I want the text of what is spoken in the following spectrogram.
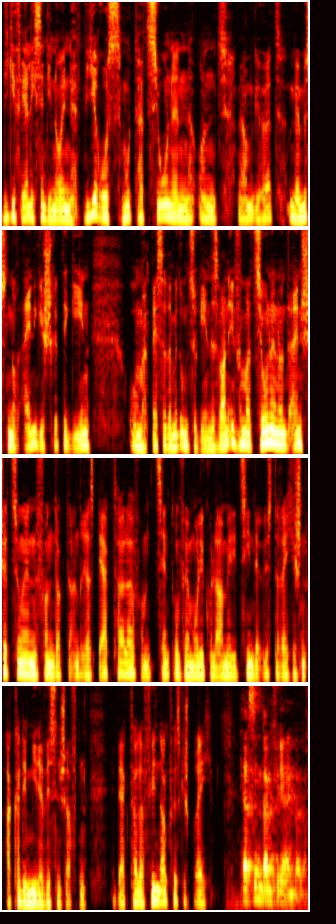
Wie gefährlich sind die neuen Virusmutationen? Und wir haben gehört, wir müssen noch einige Schritte gehen, um besser damit umzugehen. Das waren Informationen und Einschätzungen von Dr. Andreas Bergthaler vom Zentrum für Molekularmedizin der Österreichischen Akademie der Wissenschaften. Herr Bergthaler, vielen Dank fürs Gespräch. Herzlichen Dank für die Einladung.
